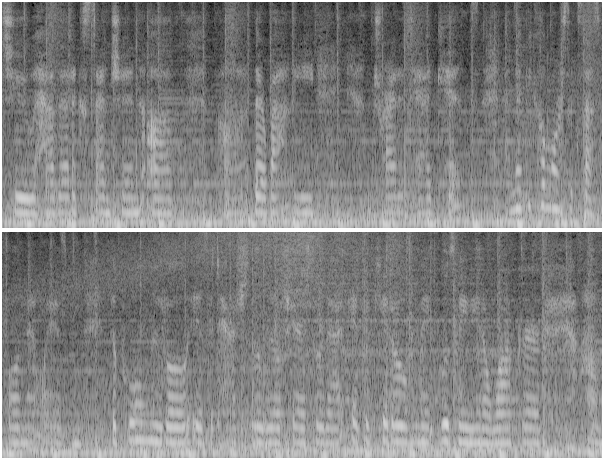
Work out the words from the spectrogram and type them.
to have that extension of uh, their body and try to tag kids and they become more successful in that way. As the pool noodle is attached to the wheelchair so that if a kiddo who's maybe in a walker um,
